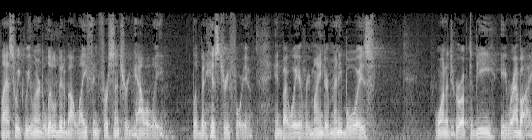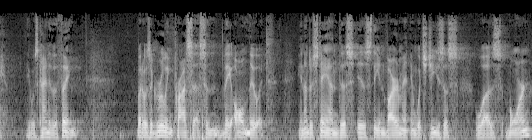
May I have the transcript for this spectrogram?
Last week we learned a little bit about life in first century Galilee, a little bit of history for you. And by way of reminder, many boys wanted to grow up to be a rabbi. It was kind of the thing. But it was a grueling process, and they all knew it. And understand this is the environment in which Jesus was born,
